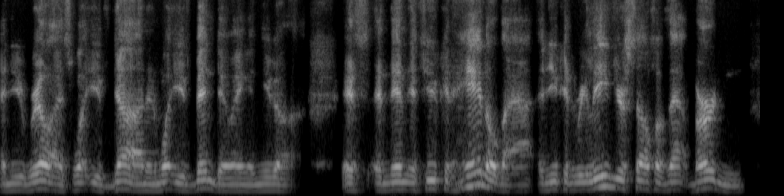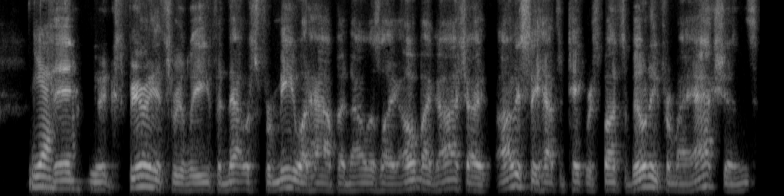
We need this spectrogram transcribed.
and you realize what you've done and what you've been doing, and you go, it's and then if you can handle that and you can relieve yourself of that burden, yeah then you experience relief. And that was for me what happened. I was like, oh my gosh, I obviously have to take responsibility for my actions,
